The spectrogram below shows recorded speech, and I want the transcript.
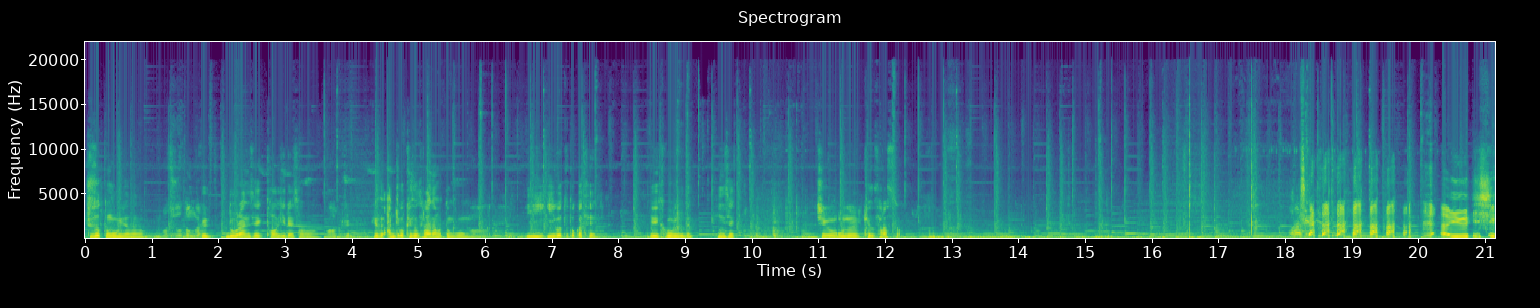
주웠던 공이잖아. 어, 주웠던가? 그 노란색 더힐에서 아, 그래? 그래서 안 죽고 계속 살아남았던 공. 어. 이 이것도 똑같아. 이게 그 공이거든. 흰색. 지금 오늘 계속 살았어. 아유, 씨.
